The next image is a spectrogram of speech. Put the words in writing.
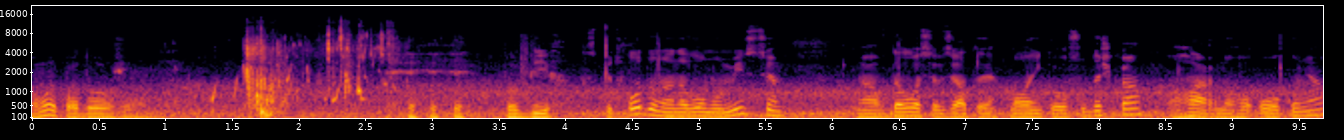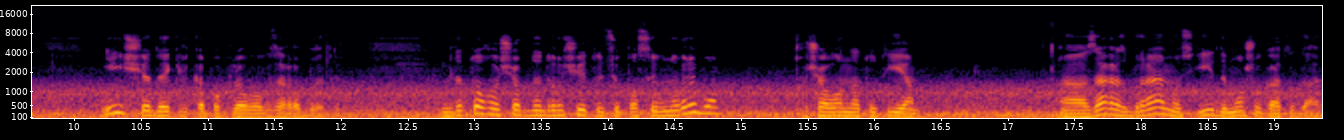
а ми продовжуємо. Побіг. З підходу на новому місці вдалося взяти маленького судачка, гарного окуня і ще декілька покльовок заробити. Для того, щоб не дрочити цю пасивну рибу, хоча вона тут є, зараз беремось і йдемо шукати далі.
